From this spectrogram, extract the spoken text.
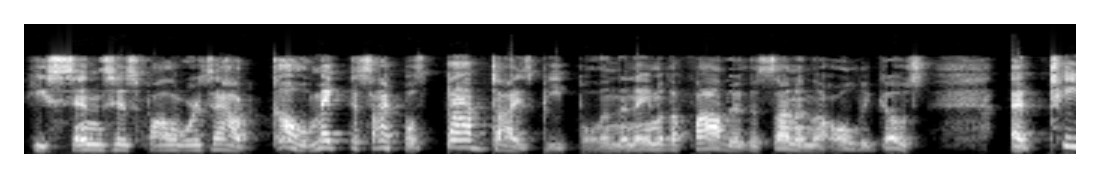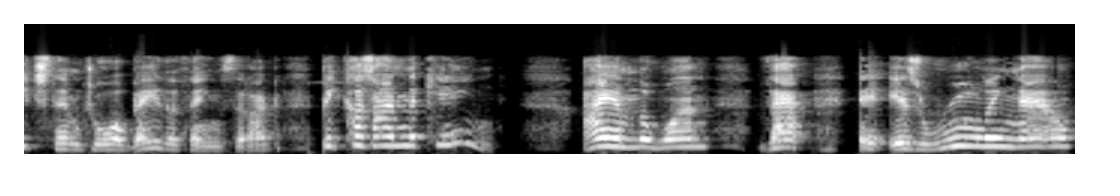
he sends his followers out. Go, make disciples, baptize people in the name of the Father, the Son, and the Holy Ghost. And teach them to obey the things that I've because I'm the king. I am the one that is ruling now,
